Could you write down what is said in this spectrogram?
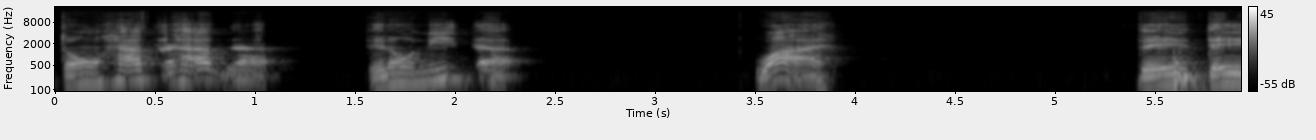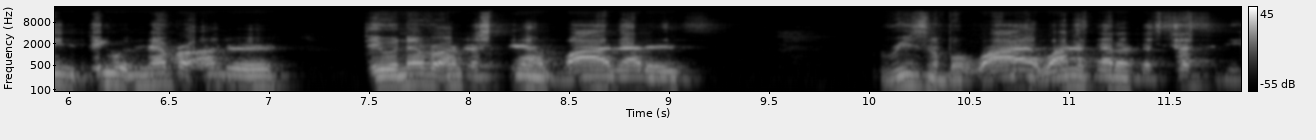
don't have to have that. They don't need that. Why? They they they would never under they would never understand why that is reasonable. Why why is that a necessity?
